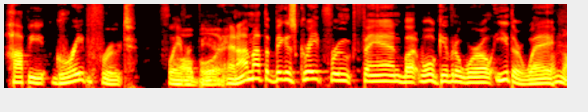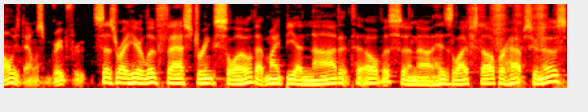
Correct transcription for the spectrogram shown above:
hoppy grapefruit flavored Oh, boy. beer. And I'm not the biggest grapefruit fan, but we'll give it a whirl either way. I'm always down with some grapefruit. It says right here, live fast, drink slow. That might be a nod to Elvis and uh, his lifestyle, perhaps. Who knows?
